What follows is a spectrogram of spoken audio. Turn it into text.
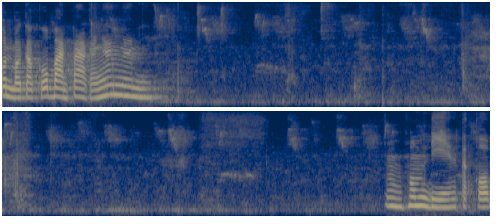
ต้นบักตะกบบานปากงามงามเลยอืมห่มดีตะกบ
